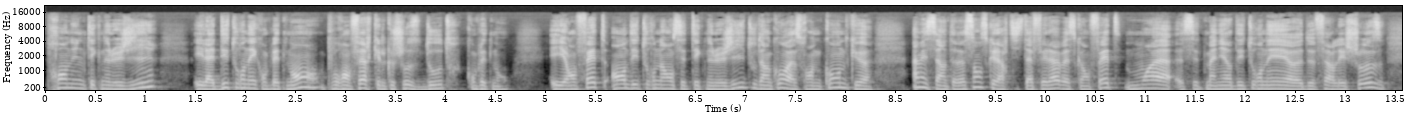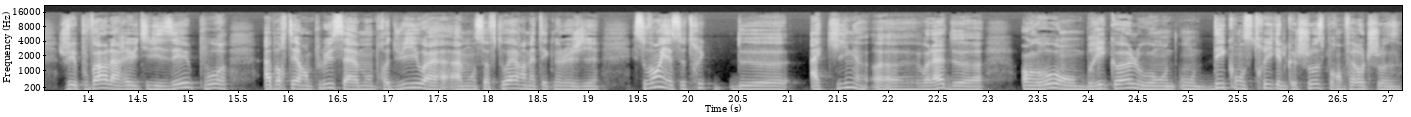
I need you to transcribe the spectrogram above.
prendre une technologie et la détourner complètement pour en faire quelque chose d'autre complètement. Et en fait, en détournant cette technologie, tout d'un coup, on va se rendre compte que ah mais c'est intéressant ce que l'artiste a fait là parce qu'en fait, moi, cette manière détournée euh, de faire les choses, je vais pouvoir la réutiliser pour apporter un plus à mon produit ou à, mon software, à ma technologie. souvent, il y a ce truc de hacking, euh, voilà, de en gros, on bricole ou on, on, déconstruit quelque chose pour en faire autre chose.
